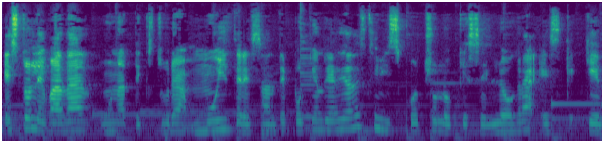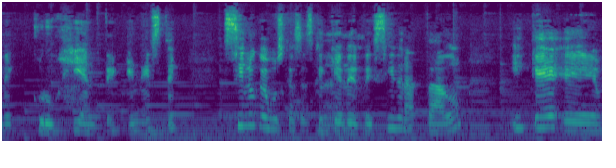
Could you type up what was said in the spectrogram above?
Esto le va a dar una textura muy interesante porque en realidad este bizcocho lo que se logra es que quede crujiente. En este sí lo que buscas es que quede deshidratado y que eh,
